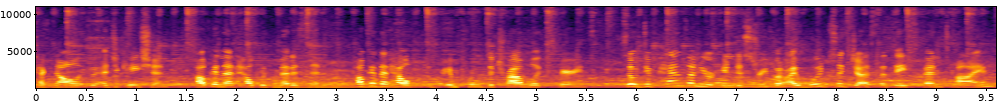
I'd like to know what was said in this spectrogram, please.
technology, education? How can that help with medicine? How could that help improve the travel experience? So it depends on your industry, but I would suggest that they spend time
